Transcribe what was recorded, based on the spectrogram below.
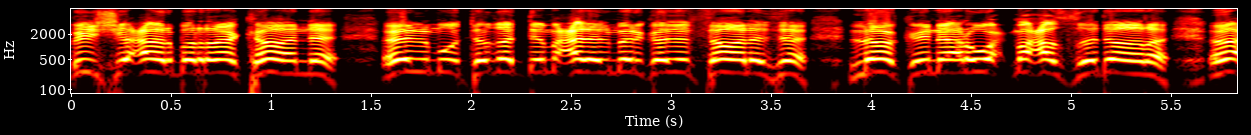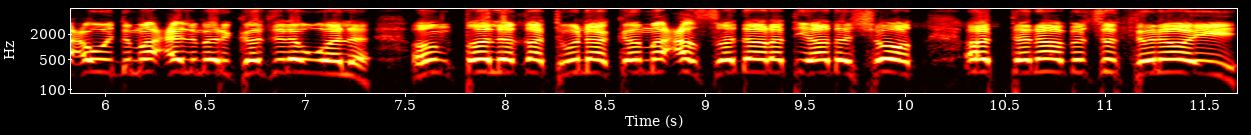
بشعار براكان المتقدم على المركز الثالث. لكن أروح مع الصدارة. أعود مع المركز الأول. انطلقت هناك مع الصدارة هذا الشوط التنافس الثنائي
